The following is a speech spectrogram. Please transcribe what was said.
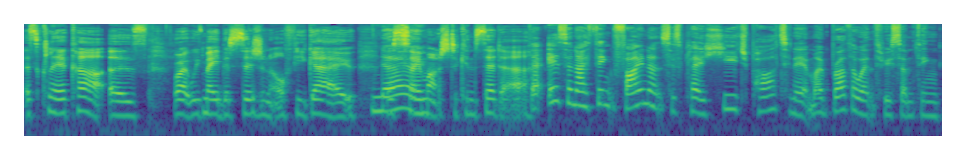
as clear cut as, right, we've made the decision, off you go. No. There's so much to consider. There is, and I think finances play a huge part in it. My brother went through something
